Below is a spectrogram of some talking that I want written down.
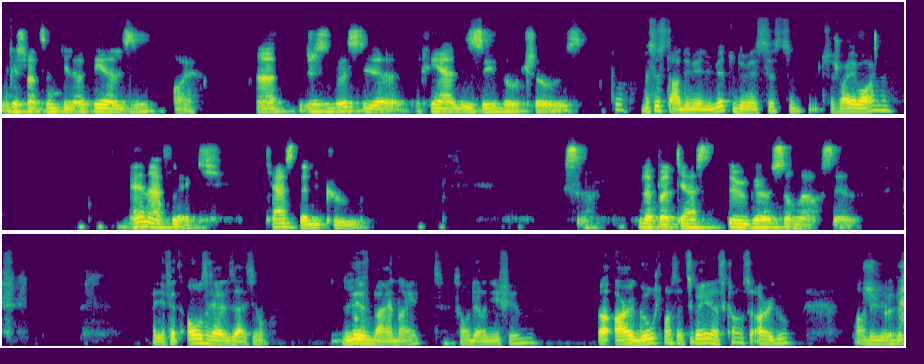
Gus Van Sant qui l'a réalisé. Ouais. Ah, je sais pas s'il a réalisé d'autres choses. Mais ça, c'était en 2008 ou 2006. Tu... tu- Je vais aller voir. Là. Ben Affleck, Cast and Crew. Ça. Le podcast Deux gars sur leur selle. Il a fait 11 réalisations. Live by Night, son dernier film. Ah, Argo, je pense. As-tu gagné le score, ça, Argo? En Je sais pas. 2002.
